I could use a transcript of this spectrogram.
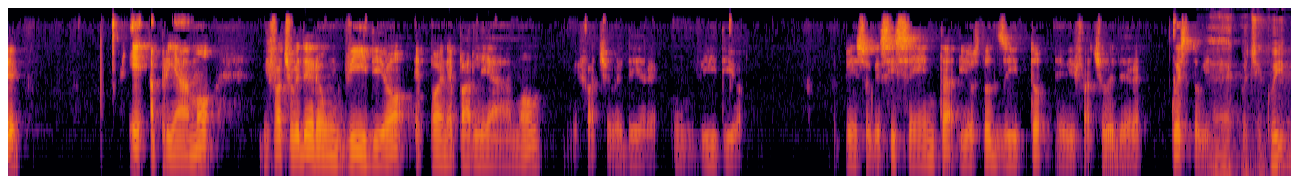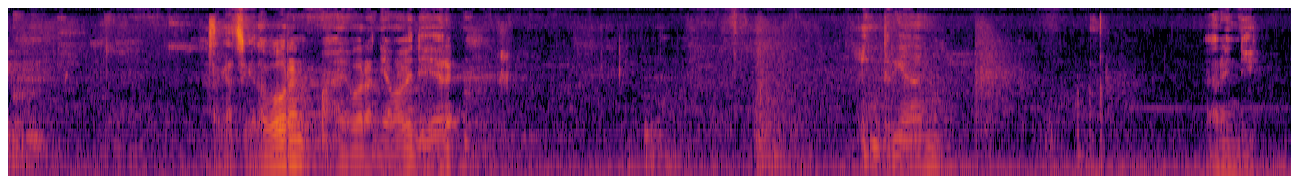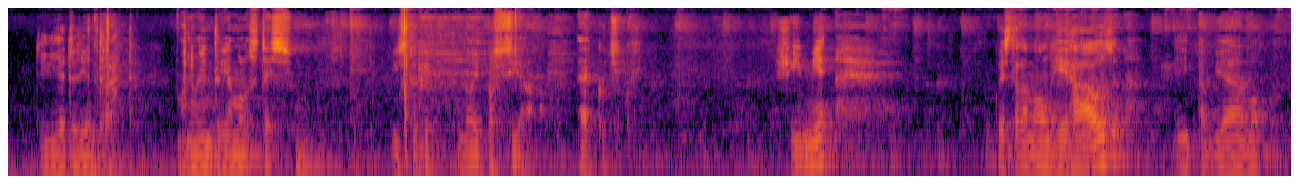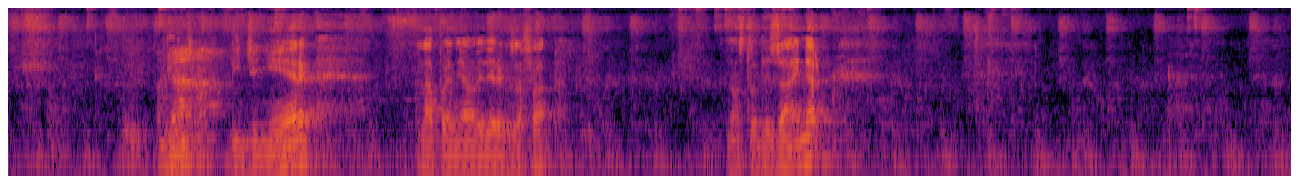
parte e apriamo, vi faccio vedere un video e poi ne parliamo, vi faccio vedere un video, penso che si senta, io sto zitto e vi faccio vedere questo video. Eccoci qui, ragazzi che lavorano e ora andiamo a vedere. Entriamo. R&D, divieto di entrata, ma noi entriamo lo stesso, visto che noi possiamo. Eccoci qui. Scimmie. Questa è la Monkey House. Lì abbiamo l'ingegnere. Là poi andiamo a vedere cosa fa il nostro designer.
